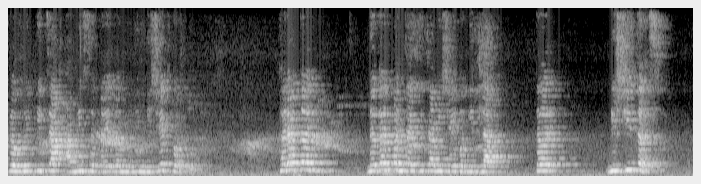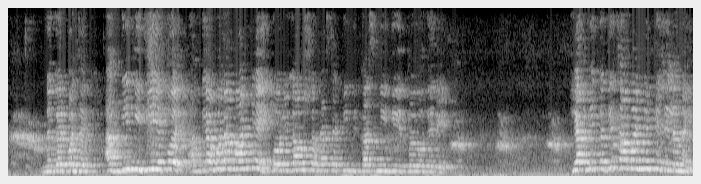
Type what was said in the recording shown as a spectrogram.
प्रवृत्तीचा आम्ही सगळेजण मिळून निषेध करतो. खरं तर नगरपंचायतीचा विषय बघितला तर निश्चितच नगरपंचायत. अगदी निधी येतोय. अगदी आम्हाला मान्य आहे. कोरेगाव शहरासाठी विकास निधी येतोय वगैरे. हे आम्ही कधीच अमान्य केलेलं नाही.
